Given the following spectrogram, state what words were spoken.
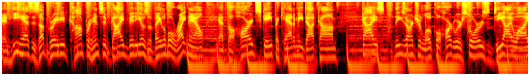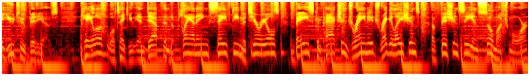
and he has his upgraded comprehensive guide videos available right now at thehardscapeacademy.com. Guys, these aren't your local hardware stores DIY YouTube videos. Caleb will take you in depth into planning, safety, materials, base, compaction, drainage, regulations, efficiency, and so much more.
